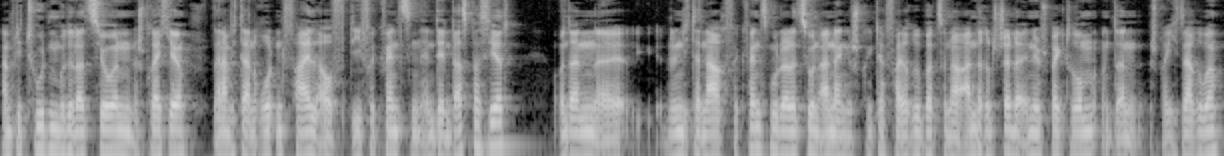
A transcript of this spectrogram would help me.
Amplitudenmodulation spreche, dann habe ich da einen roten Pfeil auf die Frequenzen, in denen das passiert. Und dann äh, blende ich danach Frequenzmodulation an, dann springt der Pfeil rüber zu einer anderen Stelle in dem Spektrum und dann spreche ich darüber.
